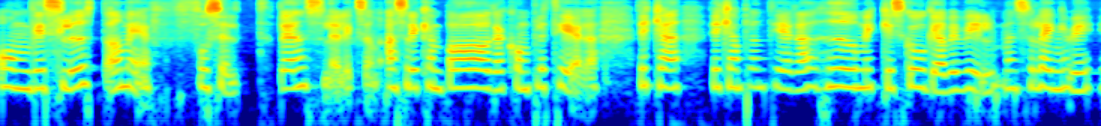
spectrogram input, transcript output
om vi slutar med fossilt bränsle. Liksom. Alltså det kan bara komplettera. Vi kan, vi kan plantera hur mycket skogar vi vill, men så länge vi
